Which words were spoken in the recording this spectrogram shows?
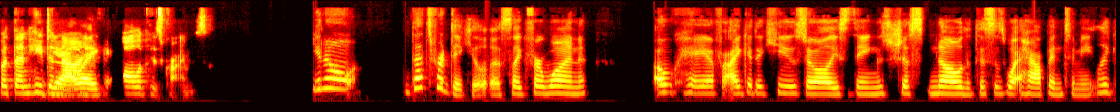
but then he Yeah, denied like, all of his crimes. you know, that's ridiculous. Like for one, okay, if I get accused of all these things, just know that this is what happened to me. Like,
